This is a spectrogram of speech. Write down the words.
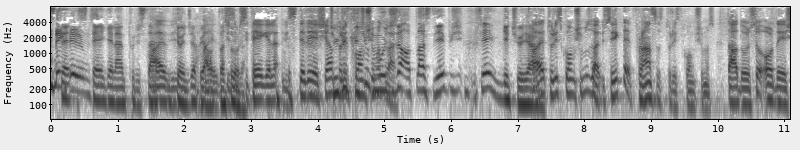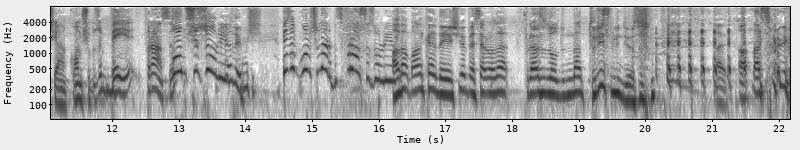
Site, siteye gelen turistler Hayır, ilk önce bir hayır, atlasa bizim uğrar. siteye gelen sitede yaşayan Çünkü turist küçük komşumuz mucize var. atlas diye bir şey- şey geçiyor yani. Hayır turist komşumuz var. Üstelik de Fransız turist komşumuz. Daha doğrusu orada yaşayan komşumuzun beyi Fransız. Komşusu oluyor demiş. Bizim komşularımız Fransız oluyor. Adam Ankara'da yaşıyor ve sen ona Fransız olduğundan turist mi diyorsun? Atlas soruyor.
